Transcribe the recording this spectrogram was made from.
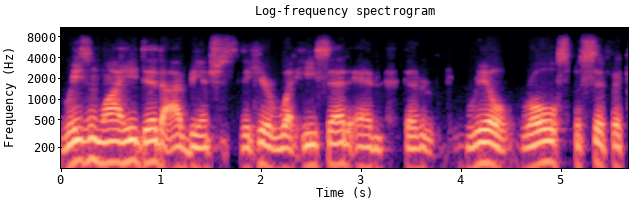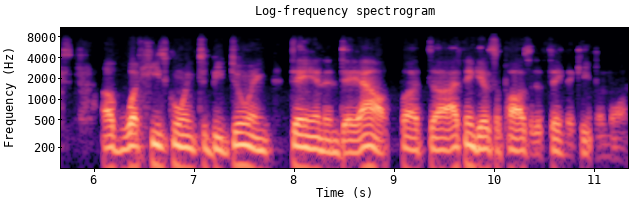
Reason why he did, I'd be interested to hear what he said and the real role specifics of what he's going to be doing day in and day out. But uh, I think it was a positive thing to keep him on.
